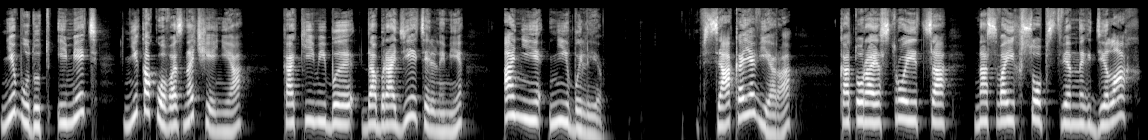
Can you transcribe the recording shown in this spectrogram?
не будут иметь никакого значения, какими бы добродетельными они ни были. Всякая вера, которая строится на своих собственных делах,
